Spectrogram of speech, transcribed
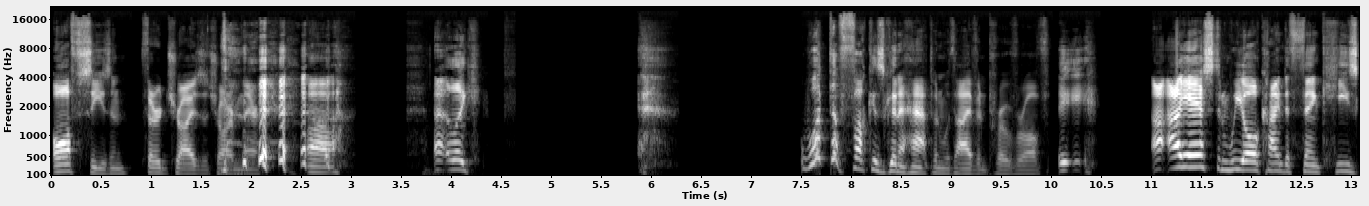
off season. Third try is a charm there. uh, uh, like, what the fuck is gonna happen with Ivan Provorov? It- it- I asked, and we all kind of think he's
